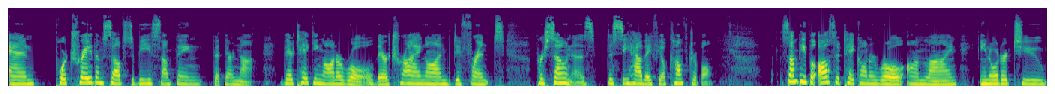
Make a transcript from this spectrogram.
and portray themselves to be something that they're not. They're taking on a role, they're trying on different personas to see how they feel comfortable. Some people also take on a role online in order to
